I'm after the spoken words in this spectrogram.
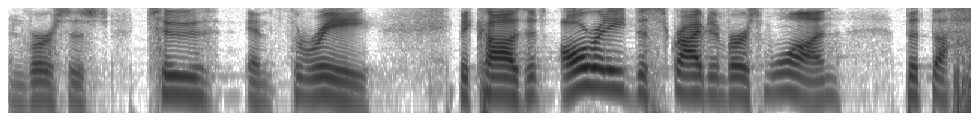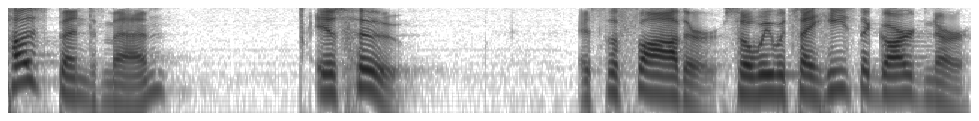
in verses 2 and 3 because it's already described in verse 1 that the husbandman is who? It's the father. So we would say he's the gardener.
